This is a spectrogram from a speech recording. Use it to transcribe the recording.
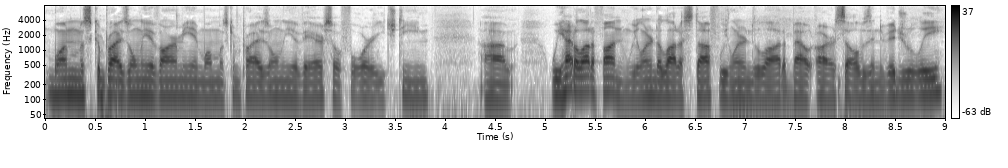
one was comprised only of Army and one was comprised only of Air, so four each team. Uh, we had a lot of fun. We learned a lot of stuff. We learned a lot about ourselves individually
